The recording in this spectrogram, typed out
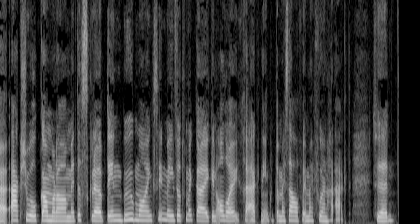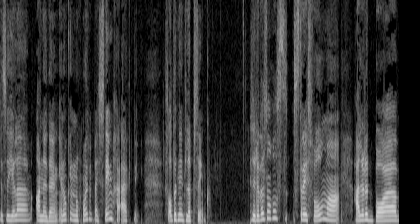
'n actual kamera met 'n skrip en boom mics en mense wat vir my kyk en al daai geact nie. Ek het by myself en my foon geact. So dis 'n hele ander ding en ook nog nooit met my stem geact nie. Dit is altyd net lip sync. So dit was nogal stresvol, maar hulle het dit baie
